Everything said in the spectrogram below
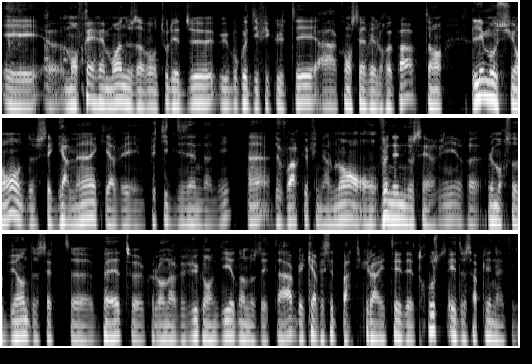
Et euh, mon frère et moi, nous avons tous les deux eu beaucoup de difficultés à conserver le repas, tant l'émotion de ces gamins qui avaient une petite dizaine d'années, hein, de voir que finalement, on venait de nous servir euh, le morceau de viande de cette euh, bête que l'on avait vu grandir dans nos étables et qui avait cette particularité d'être rousse et de s'appeler Nadine.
